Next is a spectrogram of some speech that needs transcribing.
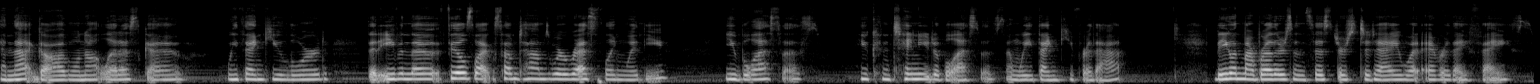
and that God will not let us go. We thank you, Lord that even though it feels like sometimes we're wrestling with you, you bless us. You continue to bless us, and we thank you for that. Be with my brothers and sisters today, whatever they face.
